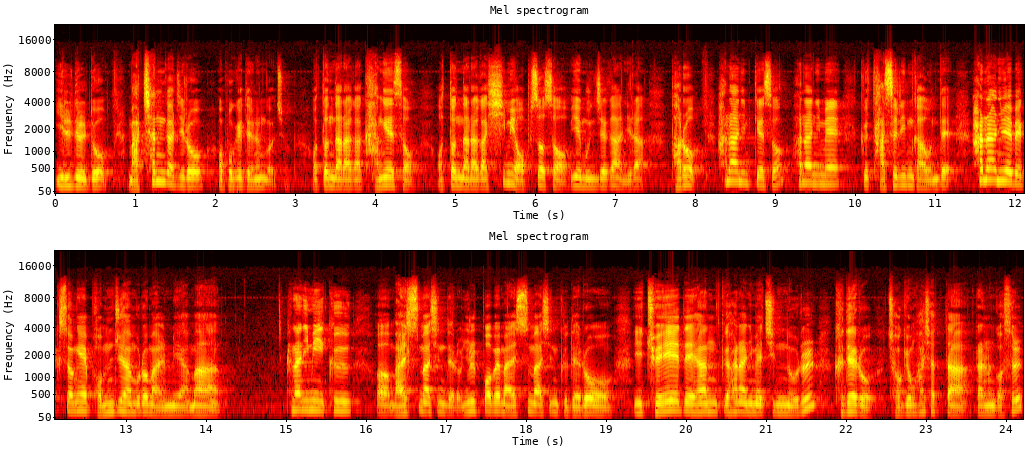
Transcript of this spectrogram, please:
일들도 마찬가지로 어, 보게 되는 거죠. 어떤 나라가 강해서 어떤 나라가 힘이 없어서의 문제가 아니라 바로 하나님께서 하나님의 그 다스림 가운데 하나님의 백성의 범죄함으로 말미암아 하나님이 그 어, 말씀하신 대로 율법에 말씀하신 그대로 이 죄에 대한 그 하나님의 진노를 그대로 적용하셨다라는 것을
